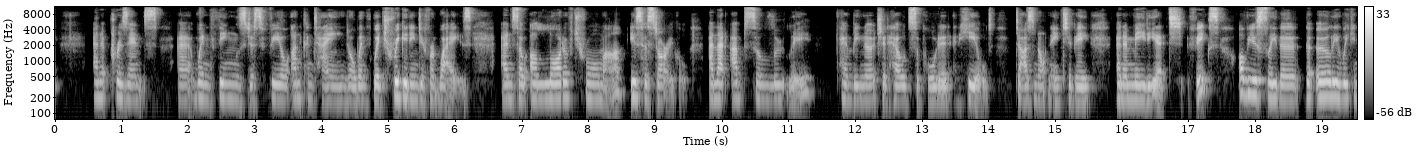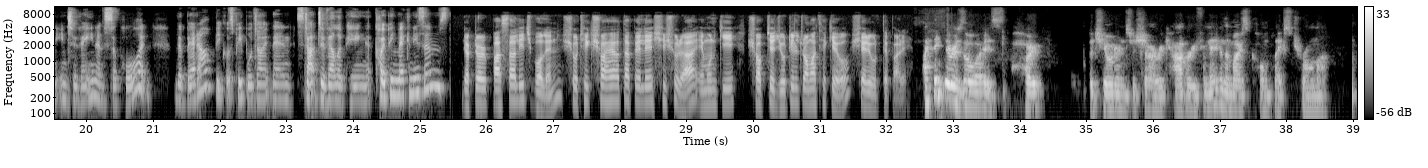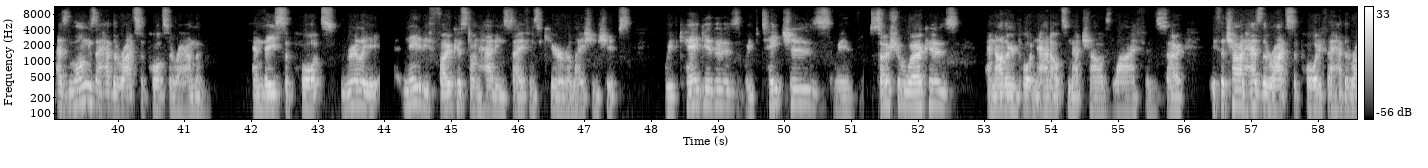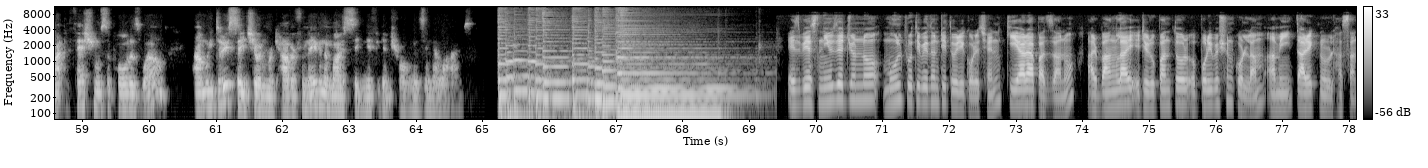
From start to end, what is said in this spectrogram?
and it presents uh, when things just feel uncontained or when we're triggered in different ways. And so a lot of trauma is historical, and that absolutely can be nurtured, held, supported, and healed. Does not need to be an immediate fix. Obviously, the, the earlier we can intervene and support, the better, because people don't then start developing coping mechanisms doctor Pasalich বলেন সঠিক সহায়তা পেলে শিশুরা এমনকি সবচেয়ে জটিল trauma থেকেও সেরে উঠতে পারে I think there is always hope for children to show recovery from even the most complex trauma as long as they have the right supports around them. And these supports really need to be focused on having safe and secure relationships with caregivers, with teachers, with social workers, and other important adults in that child's life. And so, if the child has the right support, if they have the right professional support as well, um, we do see children recover from even the most significant traumas in their lives. SBS নিউজের জন্য মূল প্রতিবেদনটি তৈরি করেছেন কিয়ারা পাজ্জানো আর বাংলায় এটি রূপান্তর ও পরিবেশন করলাম আমি তারেক নুরুল হাসান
